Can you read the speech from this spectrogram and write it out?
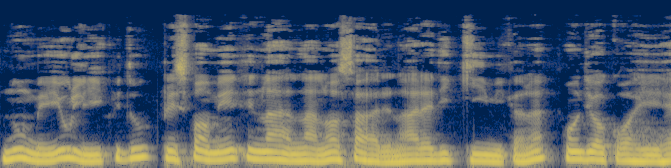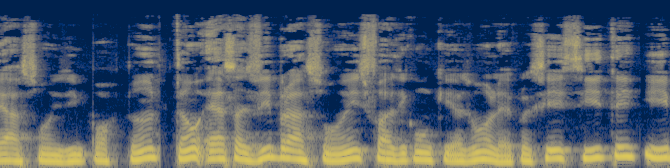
no meio líquido, principalmente na, na nossa área, na área de química, né? onde ocorrem reações importantes. Então, essas vibrações fazem com que as moléculas se excitem e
